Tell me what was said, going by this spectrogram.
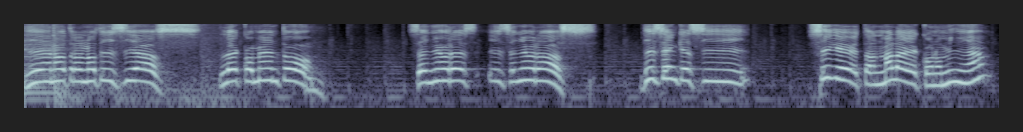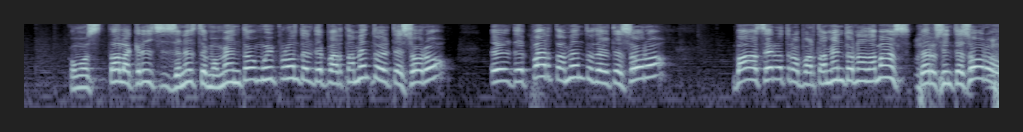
Y en otras noticias, le comento, señores y señoras, dicen que si sigue tan mala economía como está la crisis en este momento, muy pronto el Departamento del Tesoro, el Departamento del Tesoro va a hacer otro apartamento nada más, pero sin tesoro.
